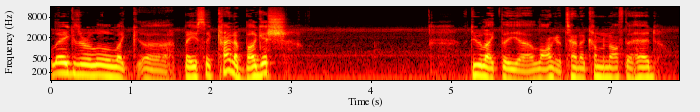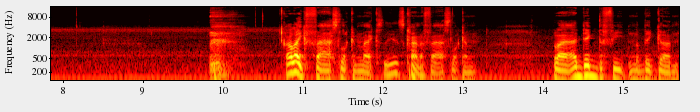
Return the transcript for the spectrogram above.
Legs are a little like uh, basic, kind of buggish I do like the uh, long antenna coming off the head. I like fast looking mechs. It's kind of fast looking. But I, I dig the feet and the big gun.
